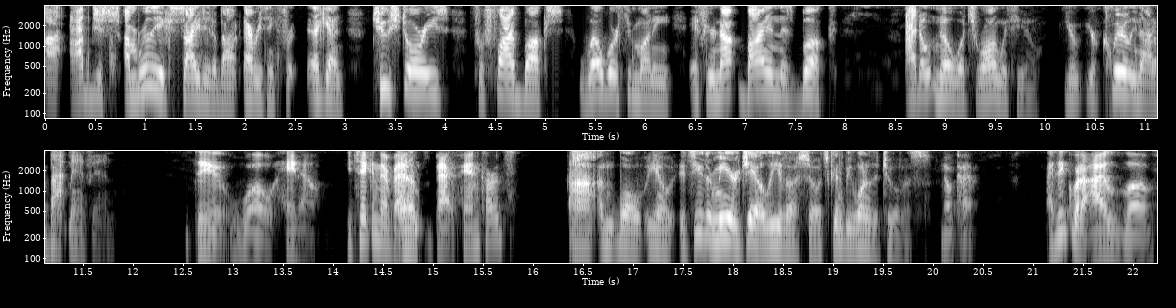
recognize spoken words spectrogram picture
I, I'm just, I'm really excited about everything. For again, two stories for five bucks, well worth your money. If you're not buying this book, I don't know what's wrong with you. You're you're clearly not a Batman fan. They, whoa, hey now. You taking their bat, bat fan cards? Uh, um, well, you know, it's either me or Jay Oliva, so it's going to be one of the two of us. Okay. I think what I love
